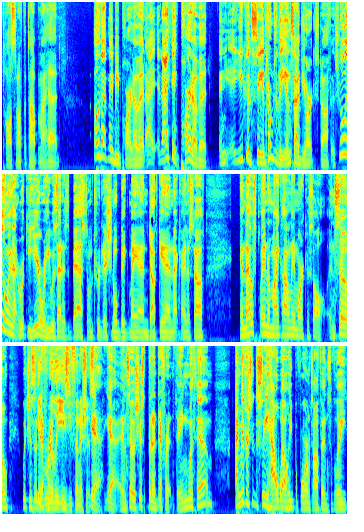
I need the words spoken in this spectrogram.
tossing off the top of my head. Oh, that may be part of it. I, and I think part of it, and you could see in terms of the inside the arc stuff, it's really only that rookie year where he was at his best on traditional big man, duck in, that kind of stuff. And that was playing with Mike Conley and Marc Gasol. And so, which is You a get different. really easy finishes. Yeah, yeah. And so it's just been a different thing with him. I'm interested to see how well he performs offensively,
